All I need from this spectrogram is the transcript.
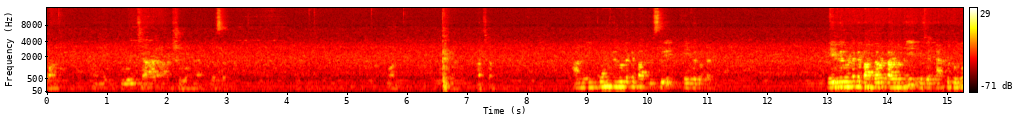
one. দুই, চার, আট, ষোলো। হ্যাঁ ঠিক আছে। আচ্ছা। আমি কোন ভ্যালুটাকে বাদ দিছি এই ভ্যালুটাকে। এই ভ্যালুটাকে বাদ দেওয়ার কারণ কি? এই যে এতটুকু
